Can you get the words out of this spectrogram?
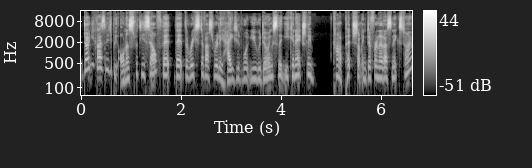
don't you guys need to be honest with yourself that that the rest of us really hated what you were doing, so that you can actually kind of pitch something different at us next time?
